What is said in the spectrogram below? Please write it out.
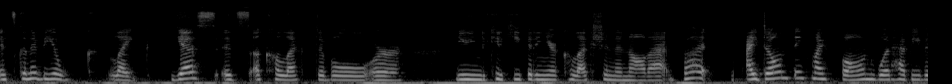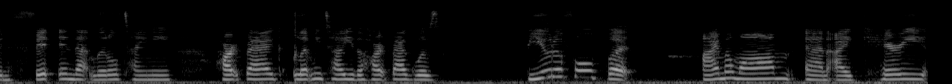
it's gonna be a like yes, it's a collectible or you could keep it in your collection and all that, but I don't think my phone would have even fit in that little tiny heart bag. Let me tell you, the heart bag was beautiful, but I'm a mom and I carry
